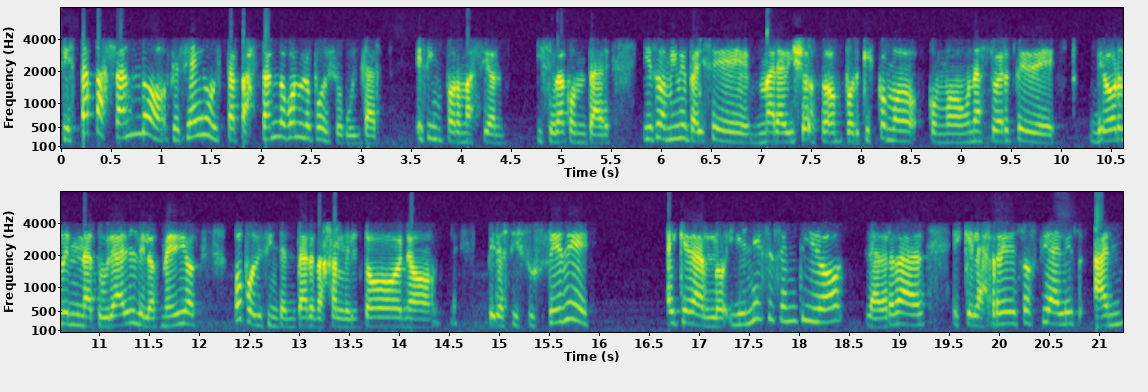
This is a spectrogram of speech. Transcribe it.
Si está pasando, si algo está pasando, vos no lo puedes ocultar. Es información. y se va a contar. Y eso a mí me parece maravilloso, porque es como, como una suerte de, de orden natural de los medios. Vos podés intentar bajarle el tono, pero si sucede, hay que darlo. Y en ese sentido, la verdad es que las redes sociales han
